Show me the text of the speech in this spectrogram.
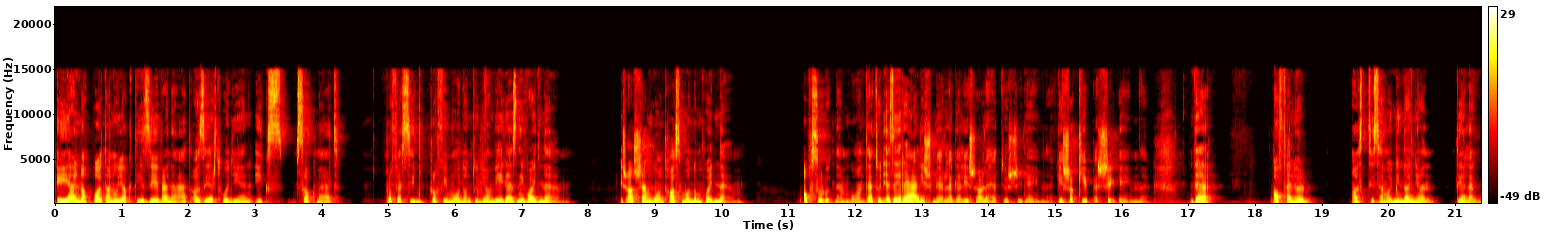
éjjel-nappal tanuljak tíz éven át azért, hogy én X szakmát profeszi, profi módon tudjam végezni, vagy nem. És az sem gond, ha azt mondom, hogy nem. Abszolút nem gond. Tehát, hogy ez egy reális mérlegelése a lehetőségeimnek és a képességeimnek. De afelől azt hiszem, hogy mindannyian tényleg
